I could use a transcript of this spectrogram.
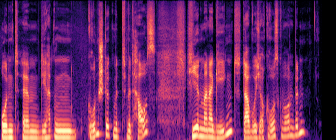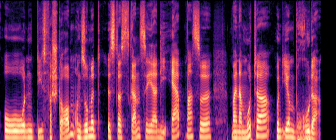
und ähm, die hat ein Grundstück mit, mit Haus hier in meiner Gegend, da wo ich auch groß geworden bin. Und die ist verstorben und somit ist das Ganze ja die Erbmasse meiner Mutter und ihrem Bruder.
